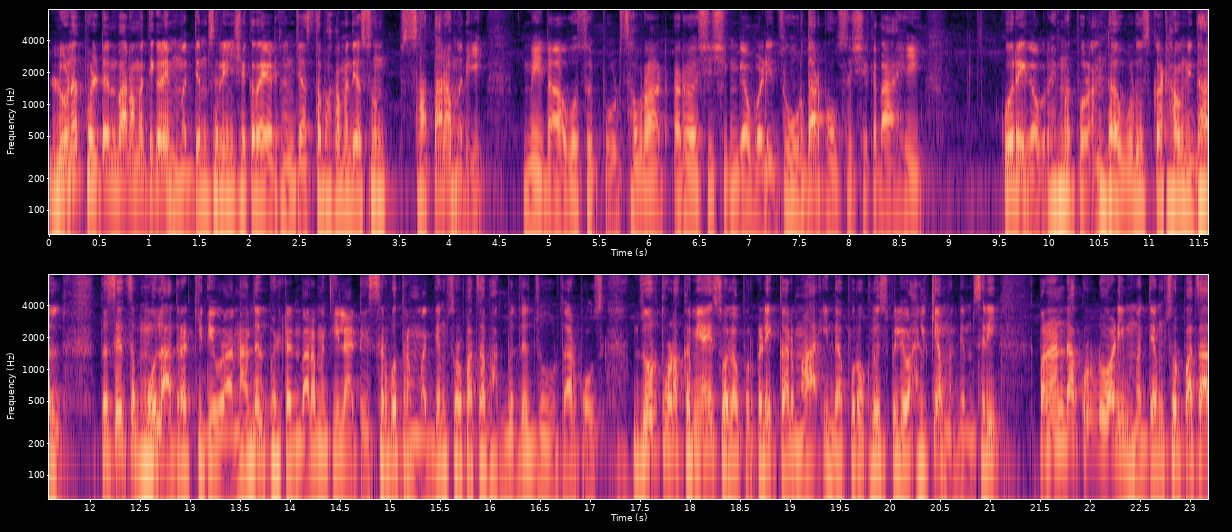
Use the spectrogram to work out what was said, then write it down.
लोणत फलटण बारामतीकडे मध्यम सरींची शक्यता या ठिकाणी जास्त भागामध्ये असून सातारामध्ये मेदा वसुटपोट सौराट रशी शिंगावडी जोरदार पावसाची शक्यता आहे. कोरेगाव रहमतपूर अंधा वडूस कठाव निधाल तसेच मोल आद्राकी देवळा नादल फलटण बारामती लाटे सर्वत्र मध्यम स्वरूपाचा भाग बदलत जोरदार पाऊस. जोर थोडा कमी आहे सोलापूरकडे. करमाळा इंदापूर अकलूस पिलीव हलक्या मध्यम सरी पनंडा कुर्डवाडी मध्यम स्वरूपाचा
